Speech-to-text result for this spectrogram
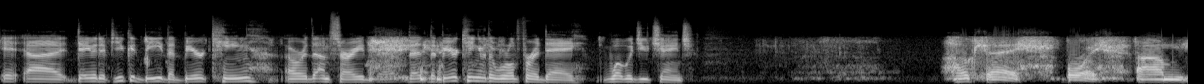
it, uh, David, if you could be the beer king, or the, I'm sorry, the, the, the beer king of the world for a day, what would you change? Okay, boy. Um,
